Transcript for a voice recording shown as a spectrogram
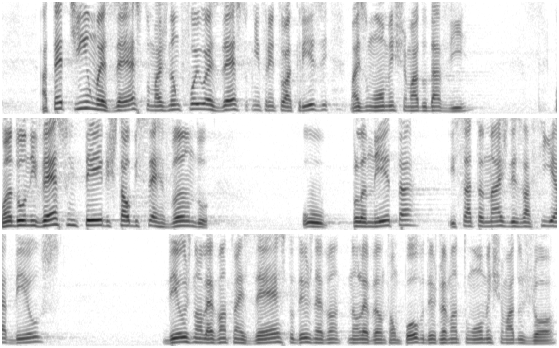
até tinha um exército, mas não foi o exército que enfrentou a crise, mas um homem chamado Davi. Quando o universo inteiro está observando o planeta e Satanás desafia a Deus. Deus não levanta um exército, Deus não levanta um povo, Deus levanta um homem chamado Jó.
